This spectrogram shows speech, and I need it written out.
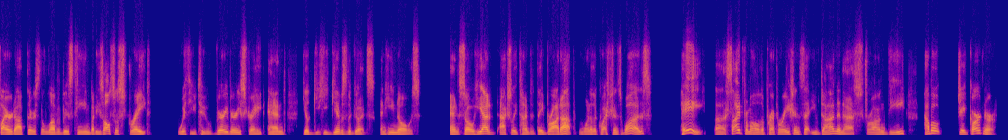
fired up there's the love of his team but he's also straight with you too. Very, very straight. And he'll he gives the goods and he knows. And so he had actually time that they brought up. One of the questions was, hey, uh, aside from all the preparations that you've done and a strong D, how about Jake Gardiner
